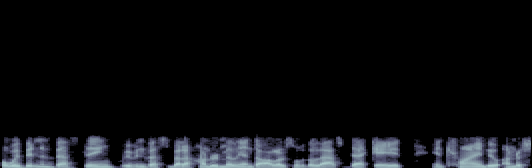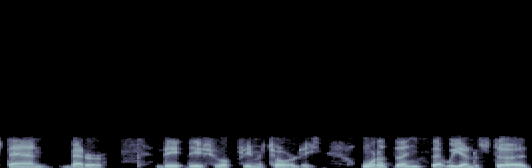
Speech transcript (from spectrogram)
But we've been investing, we've invested about $100 million over the last decade in trying to understand better the, the issue of prematurity. One of the things that we understood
